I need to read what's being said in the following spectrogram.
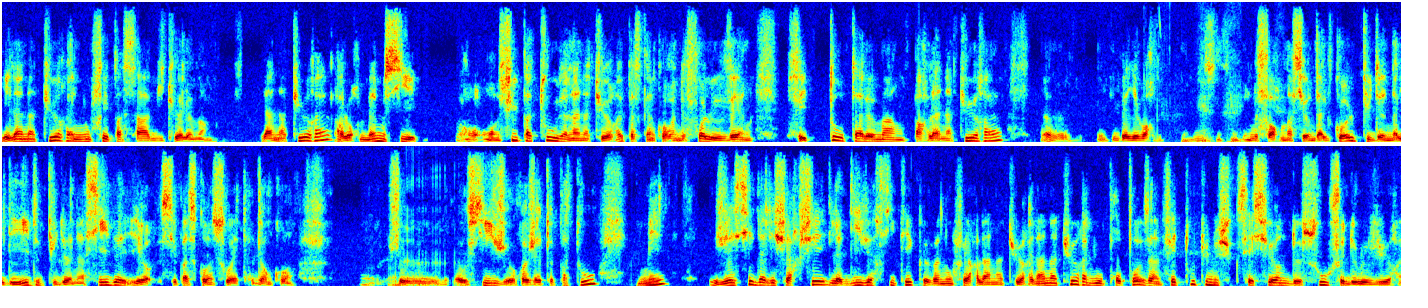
et la nature, elle nous fait pas ça habituellement. La nature, alors même si on ne suit pas tout dans la nature, parce qu'encore une fois, le vin fait totalement par la nature. euh, il va y avoir une formation d'alcool, puis d'un aldéhyde, puis d'un acide, et c'est pas ce qu'on souhaite. Donc on, Je, là aussi, je rejette pas tout, mais j'ai essayé d'aller chercher la diversité que va nous faire la nature. Et la nature, elle nous propose en fait toute une succession de souches de levures.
